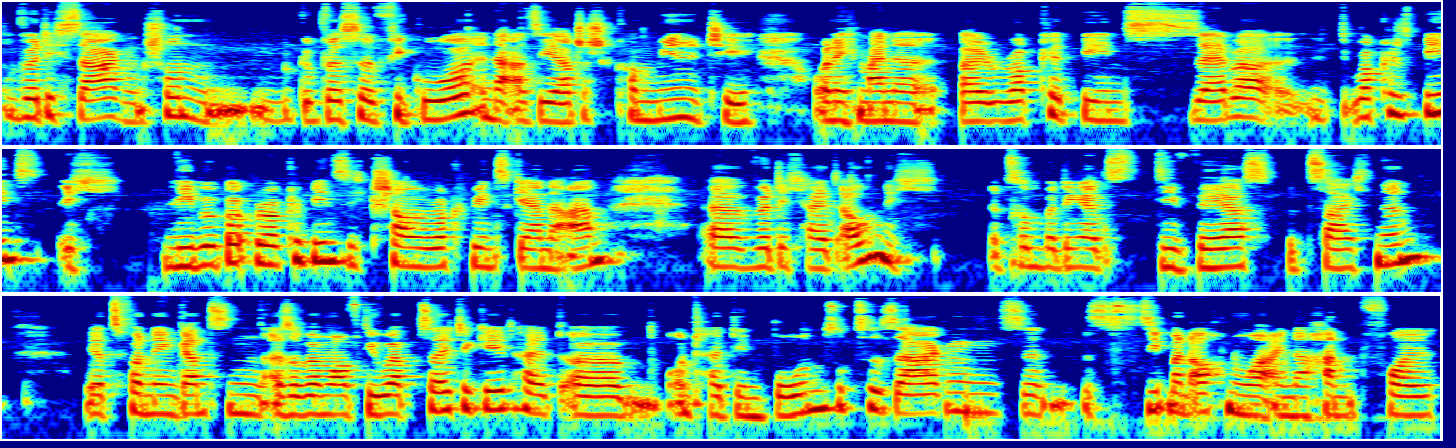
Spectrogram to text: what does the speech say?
würde ich sagen, schon eine gewisse Figur in der asiatischen Community. Und ich meine, bei Rocket Beans selber, Rocket Beans, ich liebe Rocket Beans, ich schaue Rocket Beans gerne an, äh, würde ich halt auch nicht jetzt unbedingt als divers bezeichnen jetzt von den ganzen, also wenn man auf die Webseite geht, halt ähm, unter den Boden sozusagen, sind, sieht man auch nur eine Handvoll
